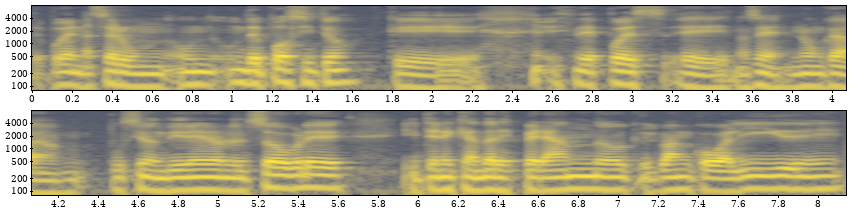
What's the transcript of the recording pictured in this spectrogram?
te pueden hacer un, depósito que después, no sé, nunca pusieron dinero en el sobre y tenés que andar esperando que el banco valide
